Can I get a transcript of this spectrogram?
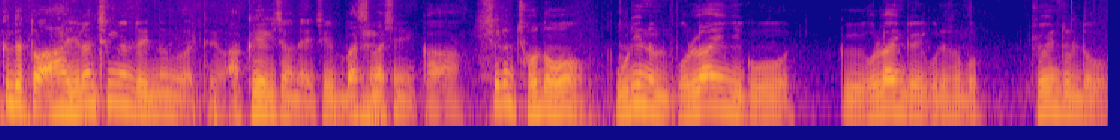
근데 또 아 이런 측면도 있는 것 같아요. 아 그 얘기 전에 지금 말씀하시니까 실은 저도 우리는 온라인이고 그 온라인 교육 그래서 뭐 교인들도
